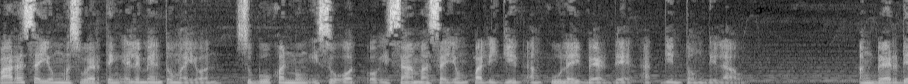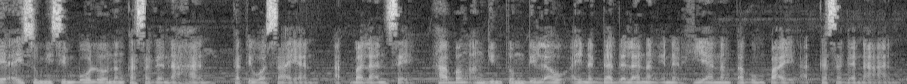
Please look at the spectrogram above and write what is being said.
Para sa iyong maswerteng elemento ngayon, subukan mong isuot o isama sa iyong paligid ang kulay berde at gintong dilaw. Ang berde ay sumisimbolo ng kasaganahan, katiwasayan, at balanse, habang ang gintong dilaw ay nagdadala ng enerhiya ng tagumpay at kasaganaan.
